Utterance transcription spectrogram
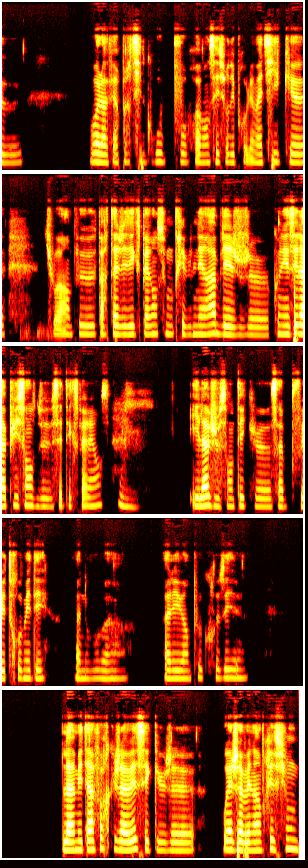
de voilà, faire partie de groupe pour avancer sur des problématiques, tu vois, un peu partager des expériences, se montrer vulnérable et je connaissais la puissance de cette expérience. Mmh. Et là, je sentais que ça pouvait trop m'aider à nouveau à aller un peu creuser. La métaphore que j'avais, c'est que je, ouais, j'avais l'impression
